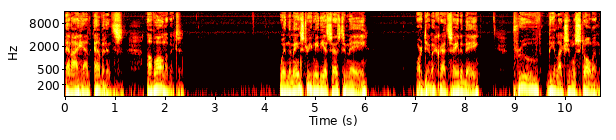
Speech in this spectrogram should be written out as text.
And I have evidence of all of it. When the mainstream media says to me, or Democrats say to me, prove the election was stolen,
